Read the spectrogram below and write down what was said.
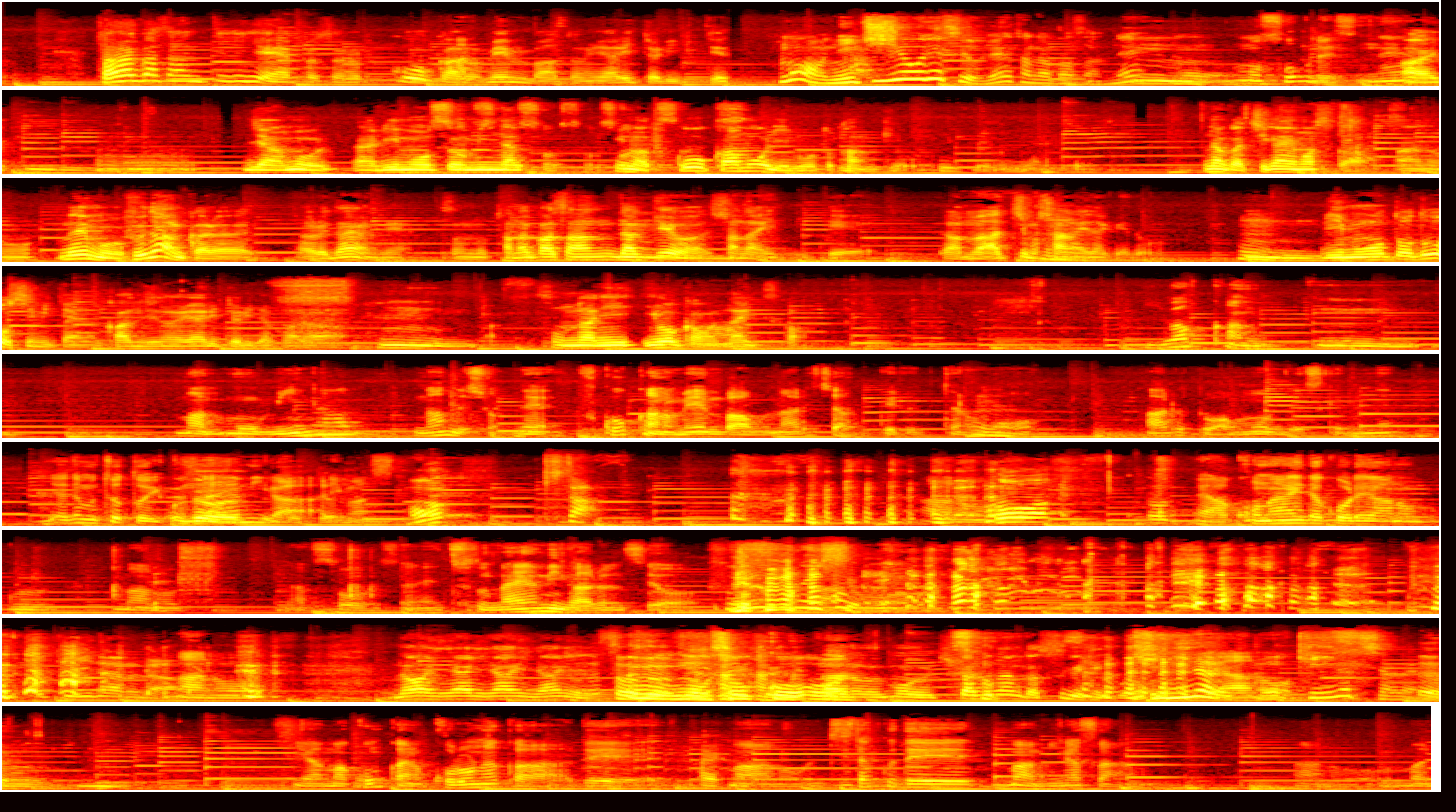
田中さん的にはやっぱその福岡のメンバーとのやり取りってまあ日常ですよね、田中さんね。うんもうもうそうですね。はい。うん。うんじゃあもうあリモートみんな今福岡もリモート環境っていうふうになってるなんか違いますか？あのでも普段からあれだよね。その田中さんだけは社内にいて、あまあ、あっちも社内だけど、う。うん。んリモート同士みたいな感じのやり取りだからうん。そんなに違和感はないんですか？違和感、うん。まあもうみんな、なんでしょうね。福岡のメンバーも慣れちゃってるってのもあるとは思うんですけどね。いやでもちょっと一個悩みがありまして。お来たあのおいやこの間これあの僕、まあ、あのあそうですねちょっと悩みがあるんですよ。気になるな。あの、何何何何？そうそううん、もう速攻。あのもう企画なんかすぐ変更気になる。あのもう気になってしゃあない。うんいや、まあ今回のコロナ禍で、はい。まああの、自宅で、まあ皆さん、あの、まあ、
